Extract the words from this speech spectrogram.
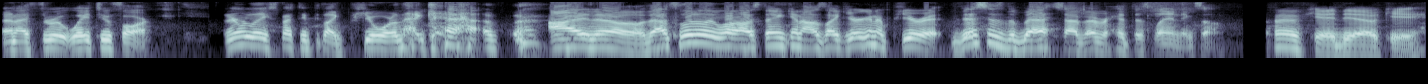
And I threw it way too far. I didn't really expect it to like pure that gap. I know. That's literally what I was thinking. I was like, you're gonna pure it. This is the best I've ever hit this landing zone. Okay, okay.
